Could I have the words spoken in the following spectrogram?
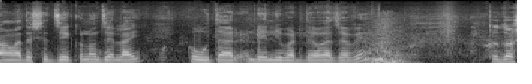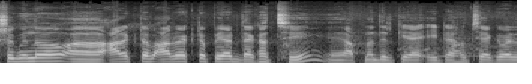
বাংলাদেশের যে কোনো জেলায় কবুতর ডেলিভার দেওয়া যাবে। তো দর্শকবৃন্দ আরেকটা আরও একটা পেয়ার দেখাচ্ছি। আপনাদেরকে এটা হচ্ছে একেবারে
